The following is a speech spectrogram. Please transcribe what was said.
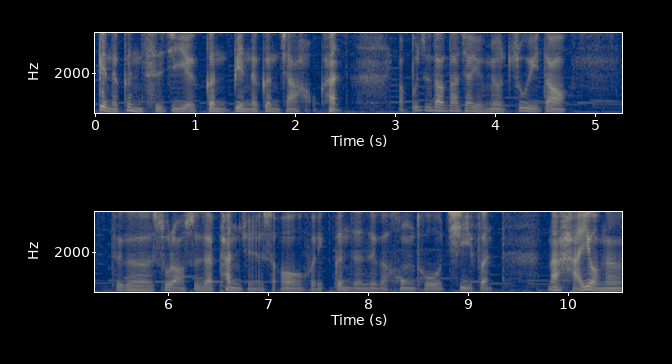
变得更刺激，也更变得更加好看。啊，不知道大家有没有注意到，这个苏老师在判决的时候会跟着这个烘托气氛。那还有呢，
